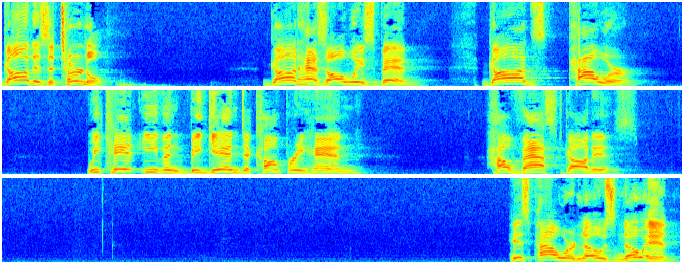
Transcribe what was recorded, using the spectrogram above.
God is eternal. God has always been. God's power, we can't even begin to comprehend how vast God is. His power knows no end.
